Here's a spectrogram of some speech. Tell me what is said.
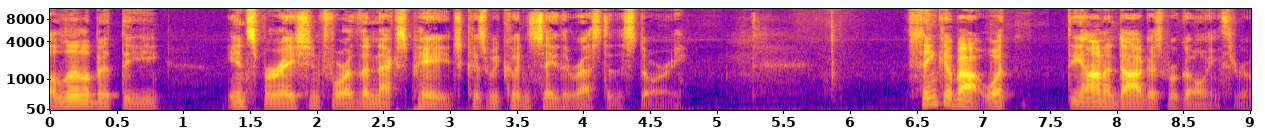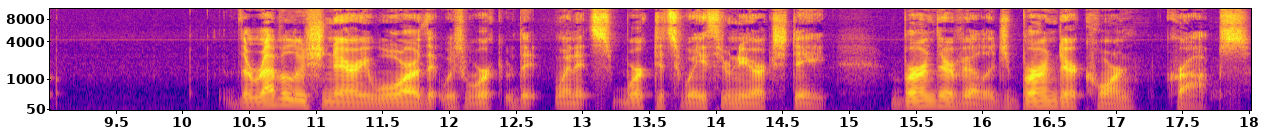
a little bit the inspiration for the next page because we couldn't say the rest of the story. Think about what the Onondagas were going through. the Revolutionary War that was work that when it's worked its way through New York State, burned their village, burned their corn crops.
